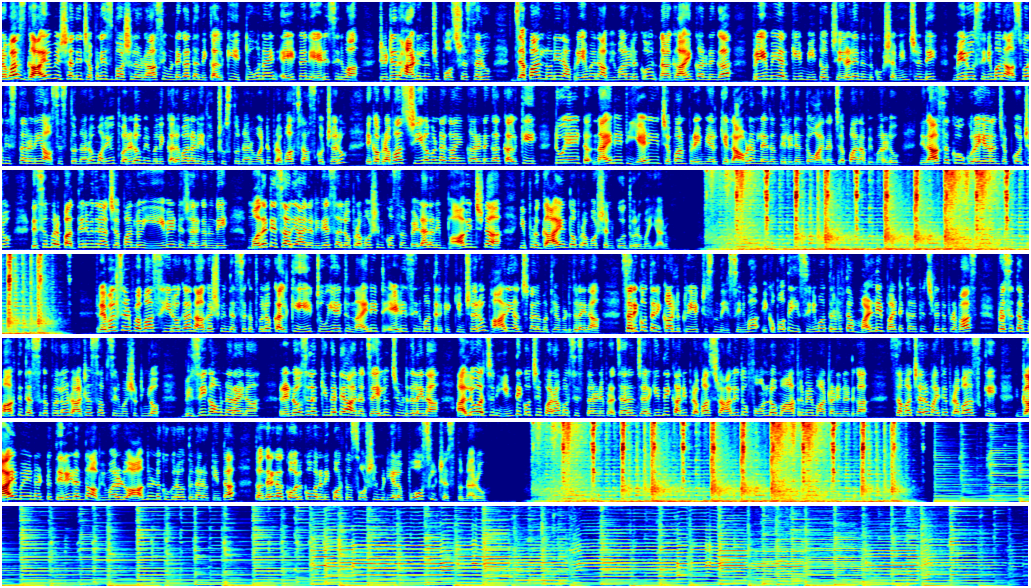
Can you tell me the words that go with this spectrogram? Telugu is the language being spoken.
ప్రభాస్ గాయం విషయాన్ని జపనీస్ భాషలో రాసి ఉండగా దాన్ని కల్కి two nine eight nine AD cinema Twitter handle నుంచి పోస్ట్ చేశారు జపాన్లోని నా ప్రియమైన అభిమానులకు నా గాయం కారణంగా ప్రీమియర్కి మీతో చేరలేనందుకు క్షమించండి. మీరు సినిమాను ఆస్వాదిస్తారని ఆశిస్తున్నాను. మరియు త్వరలో మిమ్మల్ని కలవాలని ఎదురు చూస్తున్నాను అంటూ ప్రభాస్ రాసుకొచ్చారు. ఇక ప్రభాస్ చీరమండ గాయం కారణంగా కల్కి two eight nine eight AD Japan ప్రీమియర్కి రావడం లేదని తెలియడంతో ఆయన జపాన్ అభిమానులు నిరాశకు గురయ్యారని చెప్పుకోవచ్చు. డిసెంబర్ పద్దెనిమిదిన జపాన్లో ఈ ఈవెంట్ జరగనుంది. మొదటిసారి ఆయన విదేశాల్లో ప్రమోషన్ కోసం వెళ్ళాలని భావించినా ఇప్పుడు గాయంతో ప్రమోషన్కు దూరమయ్యారు. రెబల్ స్టార్ ప్రభాస్ హీరోగా నాగశ్విన్ దర్శకత్వంలో కల్కి two eight nine eight AD cinema తెరకెక్కించారు. భారీ అంచనాల మధ్య విడుదలైన సరికొత్త రికార్డులు క్రియేట్ చేసింది ఈ సినిమా. ఇకపోతే ఈ సినిమా తర్వాత మళ్ళీ బయటకు కనిపించలేదు ప్రభాస్. ప్రస్తుతం మారుతి దర్శకత్వంలో రాజాసాబ్ సినిమా షూటింగ్లో బిజీగా ఉన్నారు ఆయన. రెండు రోజుల కిందటే ఆయన జైలు నుంచి విడుదలైన అల్లు అర్జున్ ఇంటికొచ్చి పరామర్శిస్తారనే ప్రచారం జరిగింది. కానీ ప్రభాస్ రాలేదు. ఫోన్లో మాత్రమే మాట్లాడినట్టుగా సమాచారం. అయితే ప్రభాస్కి గాయమైనట్టు తెలియడంతో అభిమానులు ఆందోళనకు గురవుతున్నారు. కింద తొందరగా కోలుకోవాలని కోరుతూ సోషల్ మీడియాలో పోస్టులు చేస్తున్నారు.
